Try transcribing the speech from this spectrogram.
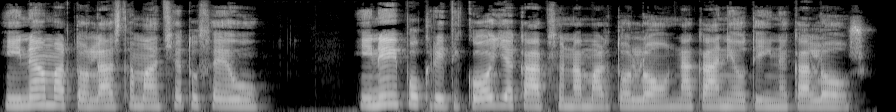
είναι αμαρτωλά στα μάτια του Θεού. Είναι υποκριτικό για κάποιον αμαρτωλό να κάνει ότι είναι καλός.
